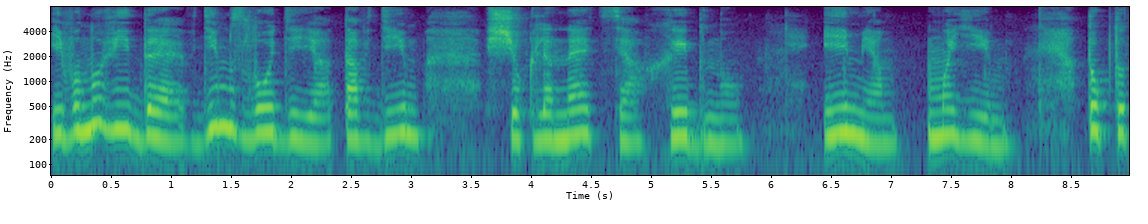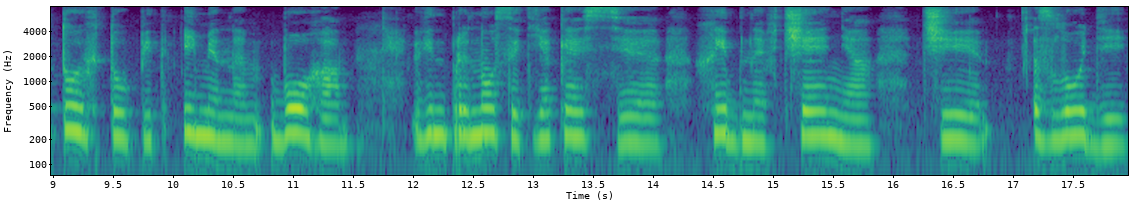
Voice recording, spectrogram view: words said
І воно війде в дім злодія та в дім, що клянеться хибно ім'ям моїм. Тобто той, хто під іменем Бога, він приносить якесь е, хибне вчення чи злодій.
